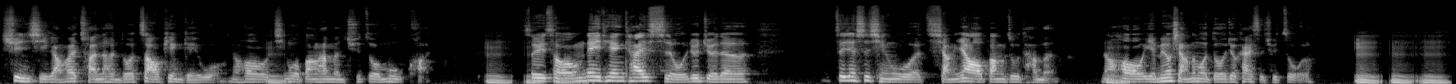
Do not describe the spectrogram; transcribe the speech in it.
讯息赶快传了很多照片给我，然后请我帮他们去做募款。嗯。嗯，所以从那天开始，我就觉得这件事情我想要帮助他们，然后也没有想那么多，就开始去做了。嗯嗯嗯，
